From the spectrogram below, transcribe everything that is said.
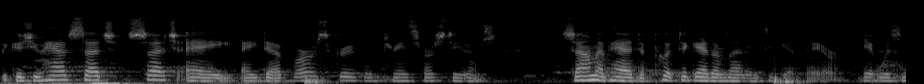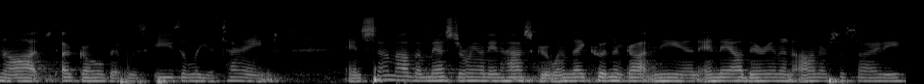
because you have such such a, a diverse group of transfer students. Some have had to put together money to get there. It was not a goal that was easily attained. And some of them messed around in high school and they couldn't have gotten in, and now they're in an honor society.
